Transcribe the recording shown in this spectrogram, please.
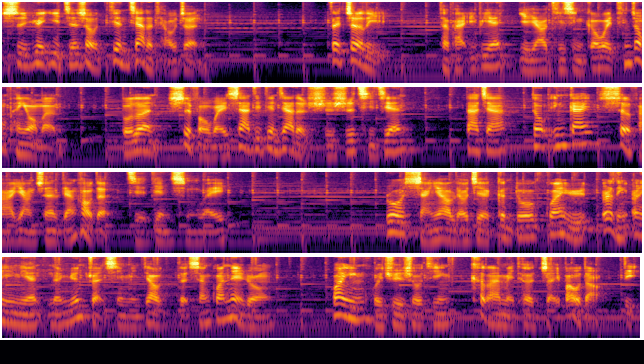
是愿意接受电价的调整。在这里，特派一边也要提醒各位听众朋友们，不论是否为夏季电价的实施期间，大家都应该设法养成良好的节电行为。若想要了解更多关于二零二零年能源转型民调的相关内容，欢迎回去收听克莱美特宅报道第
